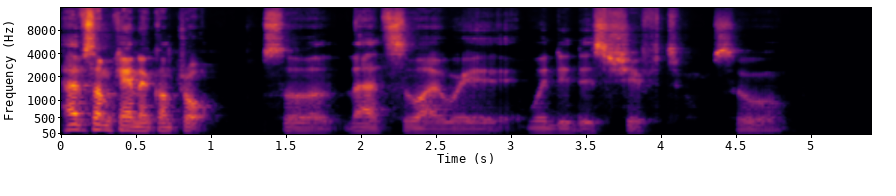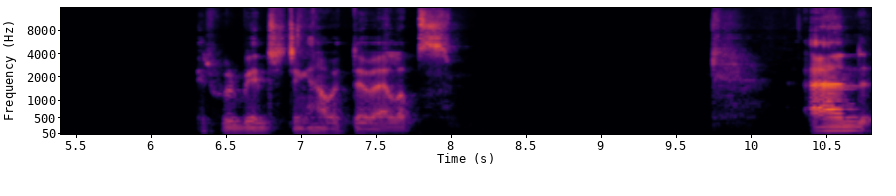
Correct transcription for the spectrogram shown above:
have some kind of control. So that's why we we did this shift. So it will be interesting how it develops. And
